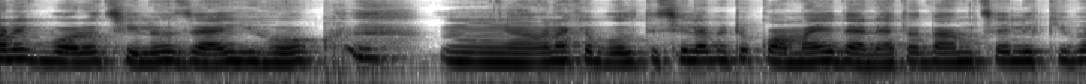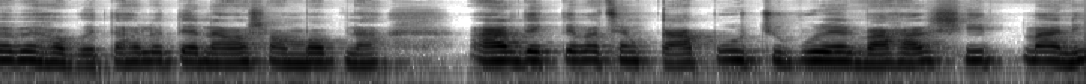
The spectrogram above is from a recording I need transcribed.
অনেক বড় ছিল, যাই হোক। ওনাকে বলতেছিলাম, একটু কমাই দেন, এত দাম চাইলে কীভাবে হবে? তাহলে তো নেওয়া সম্ভব না। আর দেখতে পাচ্ছেন কাপড় চুপুরের বাহার, শীত মানি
